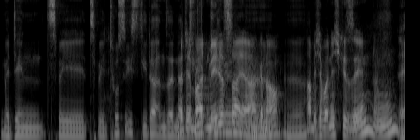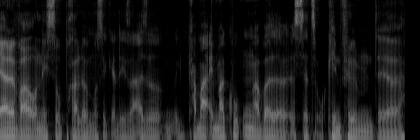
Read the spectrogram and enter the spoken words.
Mit den zwei, zwei Tussis, die da an seiner Mit den Tür beiden Mädels da, klingeln. ja, genau. Ja. Habe ich aber nicht gesehen. Mhm. Ja, der war auch nicht so pralle, muss ich ehrlich sagen. Also kann man einmal gucken, aber ist jetzt auch kein Film, der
